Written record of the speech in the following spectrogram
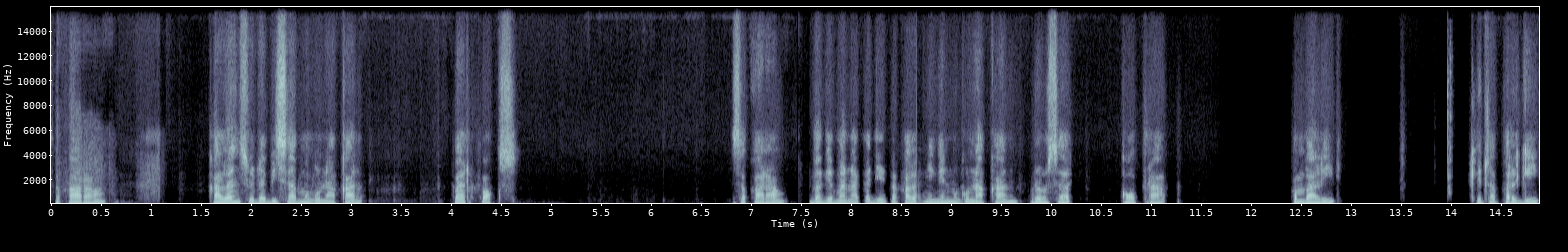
Sekarang, kalian sudah bisa menggunakan Firefox. Sekarang, bagaimanakah jika kalian ingin menggunakan browser Opera? Kembali, kita pergi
